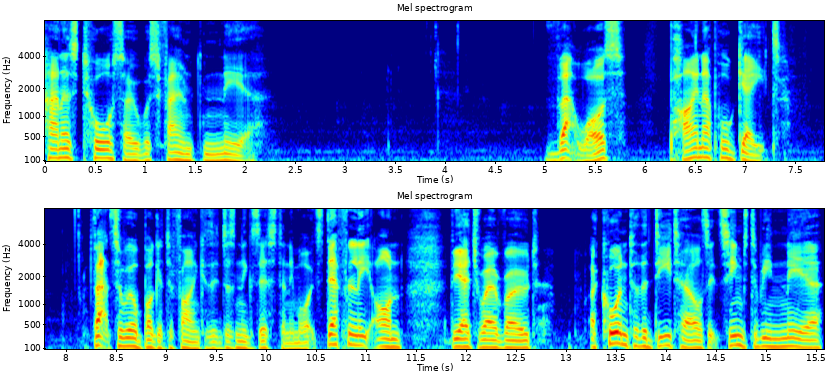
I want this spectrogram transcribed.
Hannah's torso was found near. That was Pineapple Gate. That's a real bugger to find because it doesn't exist anymore. It's definitely on the Edgware Road. According to the details, it seems to be near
